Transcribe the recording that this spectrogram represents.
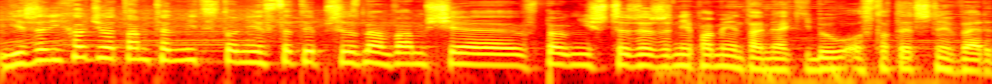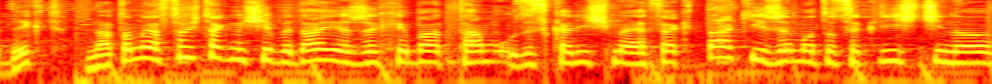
Jeżeli chodzi o tamten mit, to niestety przyznam wam się w pełni szczerze, że nie pamiętam jaki był ostateczny werdykt. Natomiast coś tak mi się wydaje, że chyba tam uzyskaliśmy efekt taki, że motocykliści, no,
